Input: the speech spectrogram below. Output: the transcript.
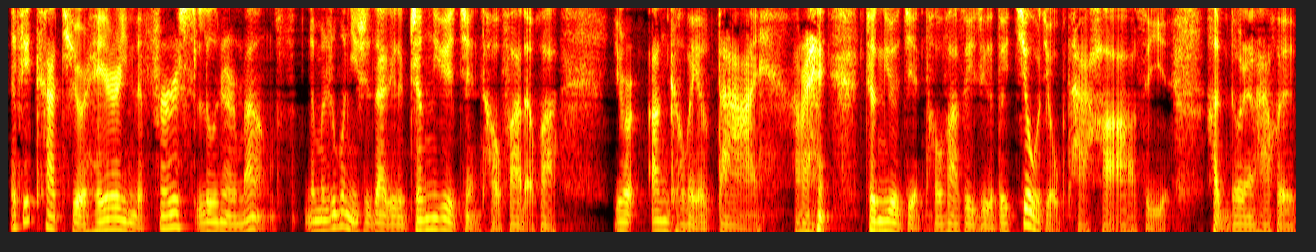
？If you cut your hair in the first lunar month，那么如果你是在这个正月剪头发的话，your uncle will die。Alright，正月剪头发，所以这个对舅舅不太好啊，所以很多人还会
